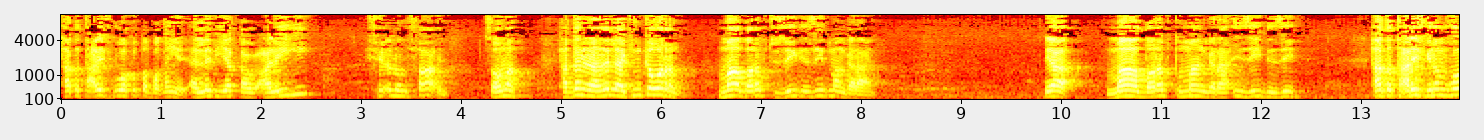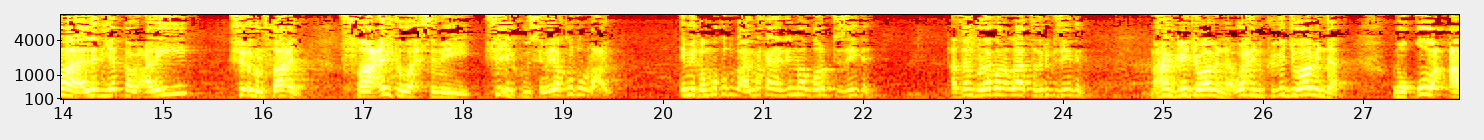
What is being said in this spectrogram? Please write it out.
Hadda tacriifkii waa ku dabaqan yahay. Aladi yaqacu calayhi ficlu lfaacil soo ma? Haddaan idhahdo ka waran maa darabtu zaydan zayd maan garaacin ya maa darabtu maan garaacin zaydan zayd hadda tacriifkiina muxuu ahaa aladi yaqacu calayhi ficlu lfaacil. Faacilka wax sameeyey ficilkuu sameeya ku dul dhacay. Iminka muu ku dul dhacay? Markaan idhi maa darabtu zaydan haddaan ku idha laa tadrib zaydan maxaan kaga jawaabaynaa waxaynu kaga jawaabaynaa wuquuca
